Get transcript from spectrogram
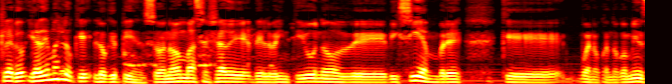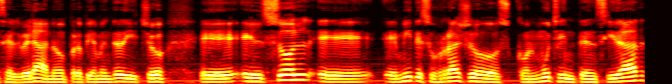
Claro, y además lo que lo que pienso, ¿no? Más allá del 21 de diciembre, que bueno, cuando comienza el verano propiamente dicho, eh, el sol eh, emite sus rayos con mucha intensidad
